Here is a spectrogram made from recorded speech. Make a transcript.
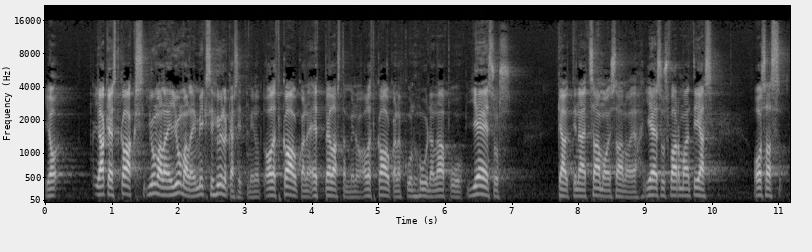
Jo jakesta kaksi, Jumala Jumala, miksi hylkäsit minut? Olet kaukana, et pelasta minua, olet kaukana, kun huudan apua. Jeesus käytti näitä samoja sanoja. Jeesus varmaan ties, osas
